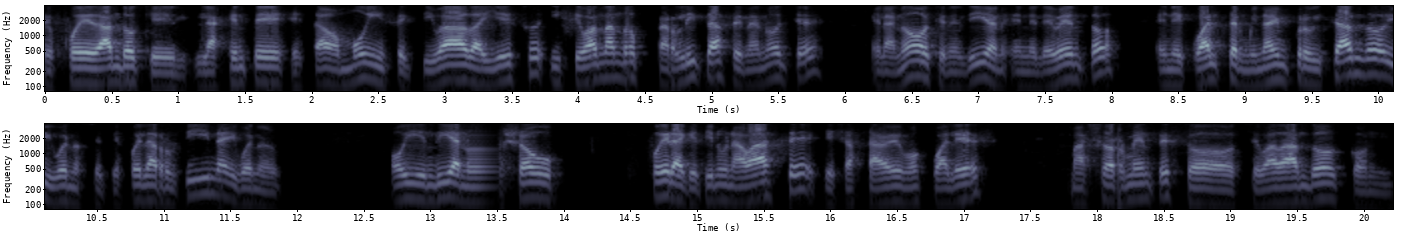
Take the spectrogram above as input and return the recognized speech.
se fue dando que la gente estaba muy insectivada y eso, y se van dando perlitas en la noche, en la noche, en el día, en, el evento, en el cual terminás improvisando y bueno, se te fue la rutina y bueno, hoy en día nuestro show fuera que tiene una base, que ya sabemos cuál es, mayormente eso se va dando con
